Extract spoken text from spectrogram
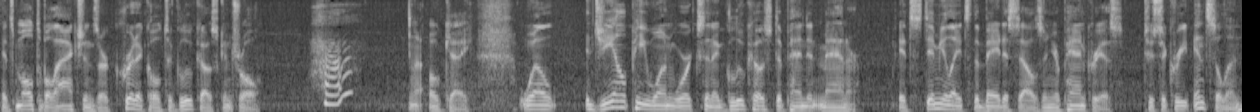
Its multiple actions are critical to glucose control. Huh? Uh, okay. Well, GLP 1 works in a glucose dependent manner. It stimulates the beta cells in your pancreas to secrete insulin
